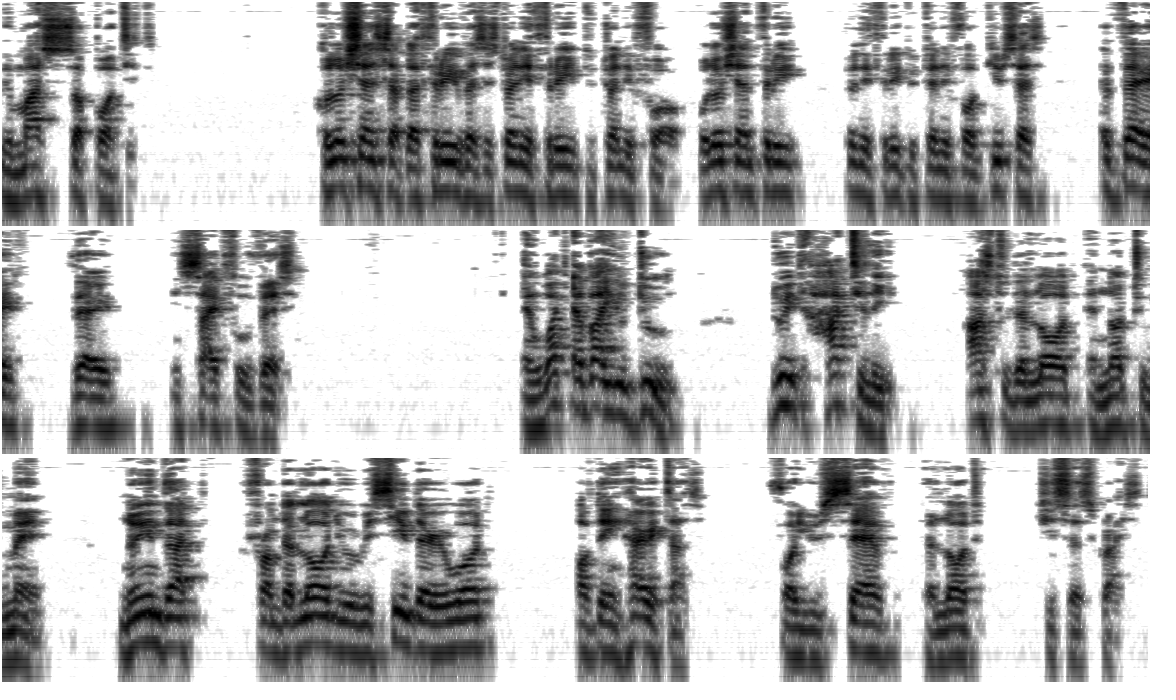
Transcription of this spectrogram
we must support it. Colossians chapter 3 verses 23 to 24. Colossians 3, 23 to 24 gives us a very, very insightful verse. And whatever you do, do it heartily as to the Lord and not to men, knowing that from the Lord you will receive the reward of the inheritance, for you serve the Lord Jesus Christ.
